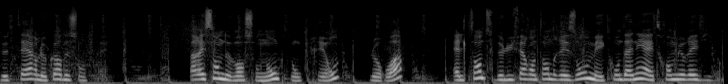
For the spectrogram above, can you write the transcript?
de terre le corps de son frère. Paraissant devant son oncle, donc Créon, le roi, elle tente de lui faire entendre raison mais est condamnée à être emmurée vivante.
